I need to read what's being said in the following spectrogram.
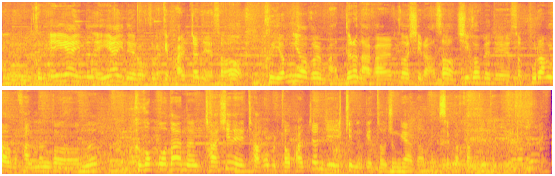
음, 그 AI는 AI대로 그렇게 발전해서 그 영역을 만들어 나갈 것이라서 직업에 대해서 불안감을 갖는 거는 그것보다는 자신의 작업을 더 발전시키는 게 더 중요하다고 생각합니다.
